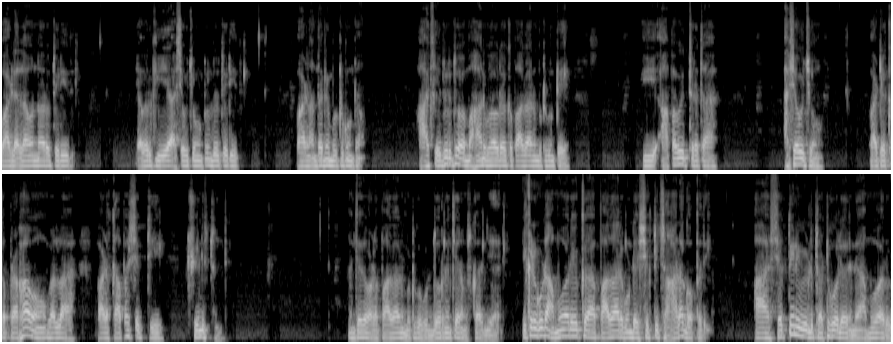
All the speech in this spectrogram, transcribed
వాళ్ళు ఎలా ఉన్నారో తెలియదు ఎవరికి ఏ అశౌచం ఉంటుందో తెలియదు వాళ్ళందరినీ ముట్టుకుంటాం. ఆ చేతులతో మహానుభావుల యొక్క పాదాలను ముట్టుకుంటే ఈ అపవిత్రత అశౌచం వాటి యొక్క ప్రభావం వల్ల వాళ్ళ తపశక్తి క్షీణిస్తుంది. అంతేత వాళ్ళ పాదాలను ముట్టుకోకూడదు. దూరం నుంచే నమస్కారం చేయాలి. ఇక్కడ కూడా అమ్మవారి యొక్క పాదాలకు ఉండే శక్తి చాలా గొప్పది. ఆ శక్తిని వీళ్ళు తట్టుకోలేరని అమ్మవారు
